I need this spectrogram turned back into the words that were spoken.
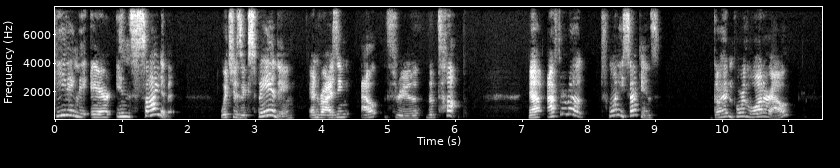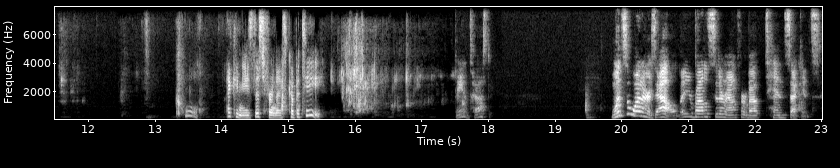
heating the air inside of it, which is expanding and rising out through the top. Now, after about 20 seconds, go ahead and pour the water out Cool. I can use this for a nice cup of tea. Fantastic. Once the water is out, let your bottle sit around for about 10 seconds.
